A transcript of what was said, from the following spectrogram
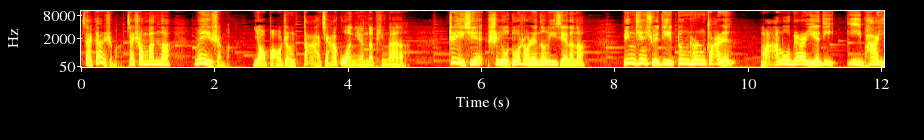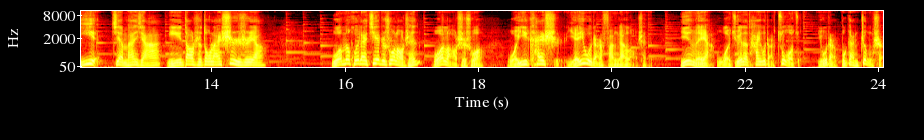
在干什么？在上班呢？为什么要保证大家过年的平安啊？这些是有多少人能理解的呢？冰天雪地蹲坑抓人。马路边野地一趴一夜，键盘侠，你倒是都来试试呀！我们回来接着说老陈。我老实说，我一开始也有点反感老陈，因为啊，我觉得他有点做作，有点不干正事。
